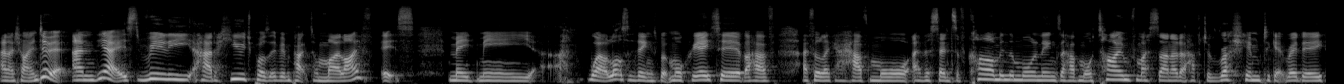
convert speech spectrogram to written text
And I try and do it. And yeah, it's really had a huge positive impact on my life. It's made me, uh, well, lots of things, but more creative. I have, I feel like I have more, I have a sense of calm in the mornings. I have more time for my son. I don't have to rush him to get ready.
